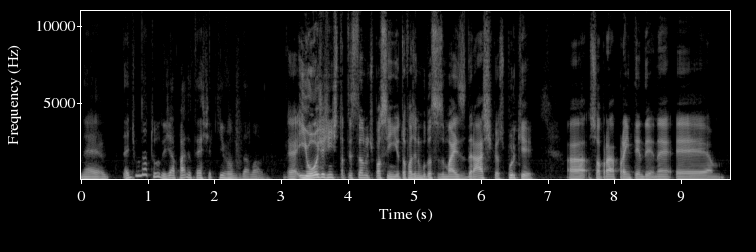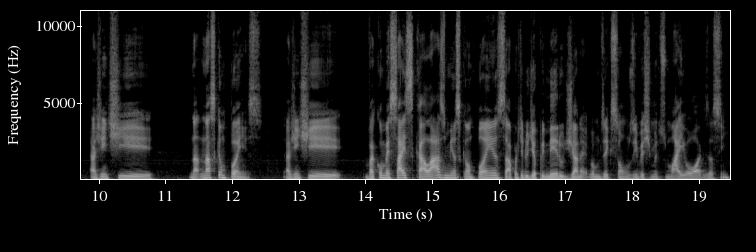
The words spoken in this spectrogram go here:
né? É de mudar tudo. Já para o teste aqui, vamos mudar logo. É, e hoje a gente tá testando, tipo assim, eu tô fazendo mudanças mais drásticas, por quê? Ah, só pra, pra entender, né? É, a gente. na- nas campanhas, a gente vai começar a escalar as minhas campanhas a partir do dia 1 de janeiro. Vamos dizer que são os investimentos maiores, assim.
